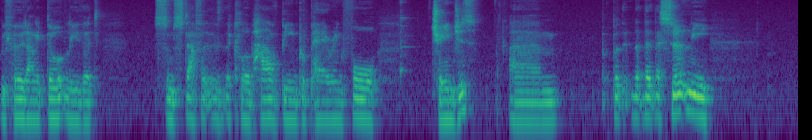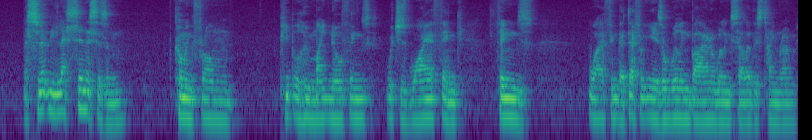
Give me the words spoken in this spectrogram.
We've heard anecdotally that some staff at the club have been preparing for changes um, but th- th- there's certainly there's certainly less cynicism coming from people who might know things, which is why I think things why I think there definitely is a willing buyer and a willing seller this time round.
